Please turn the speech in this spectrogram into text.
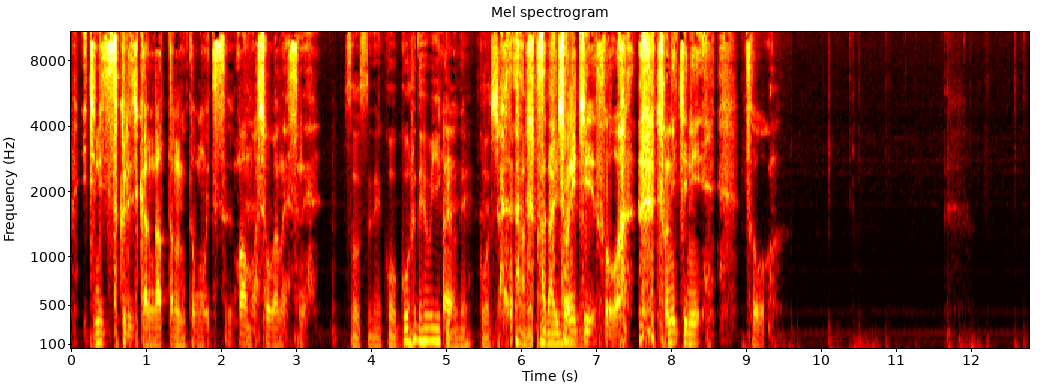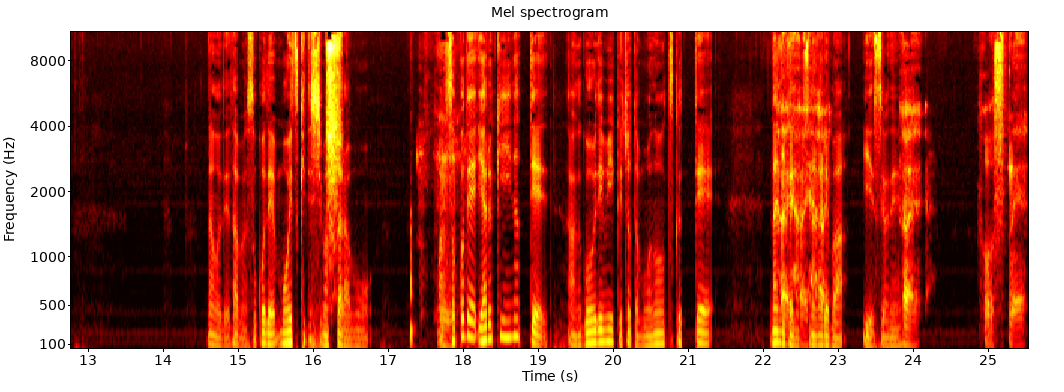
1日作る時間があったのにと思いつつ、まあまあしょうがないですね。そうですね、こう、ゴールデンウィークのね、こうし、あの、課題 初日、そう、初日に、そう、なので多分そこで燃え尽きてしまったらもう、まあ、うんそこでやる気になって、あの、ゴールデンウィークちょっと物を作って、何かにつながればいいですよね。はい。そうですね。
